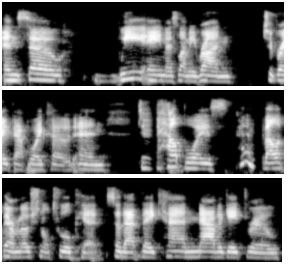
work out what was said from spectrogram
And so we aim as Let Me Run to break that boy code and to help boys kind of develop their emotional toolkit so that they can navigate through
